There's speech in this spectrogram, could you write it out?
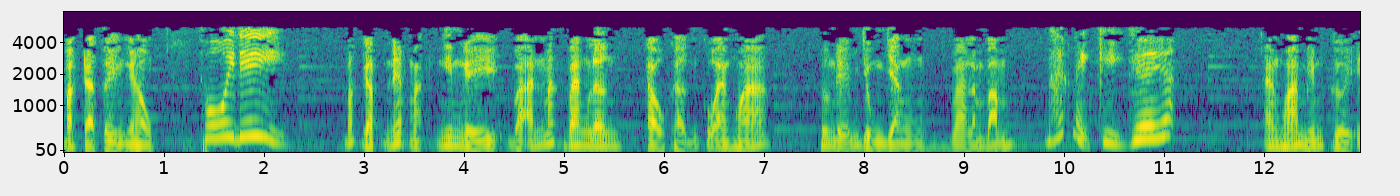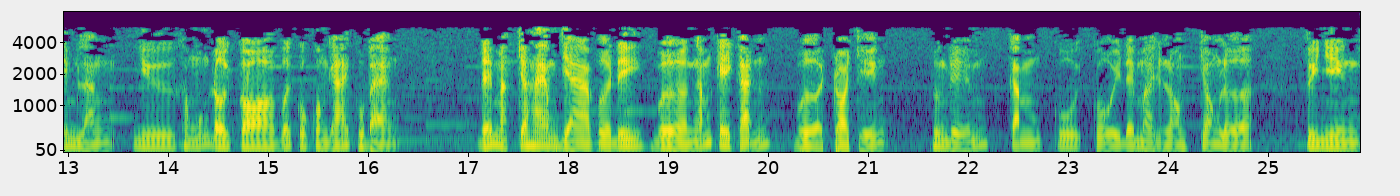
bác trả tiền nghe không? Thôi đi. Bắt gặp nét mặt nghiêm nghị và ánh mắt vang lơn, cầu khẩn của An Hóa. Hương Điểm dùng dằn và lẩm bẩm. Bác này kỳ ghê á. An Hóa mỉm cười im lặng như không muốn đôi co với cô con gái của bạn. Để mặc cho hai ông già vừa đi vừa ngắm cây cảnh, vừa trò chuyện, Hương Điểm cầm cui cụi để mà lọn chọn lựa. Tuy nhiên,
